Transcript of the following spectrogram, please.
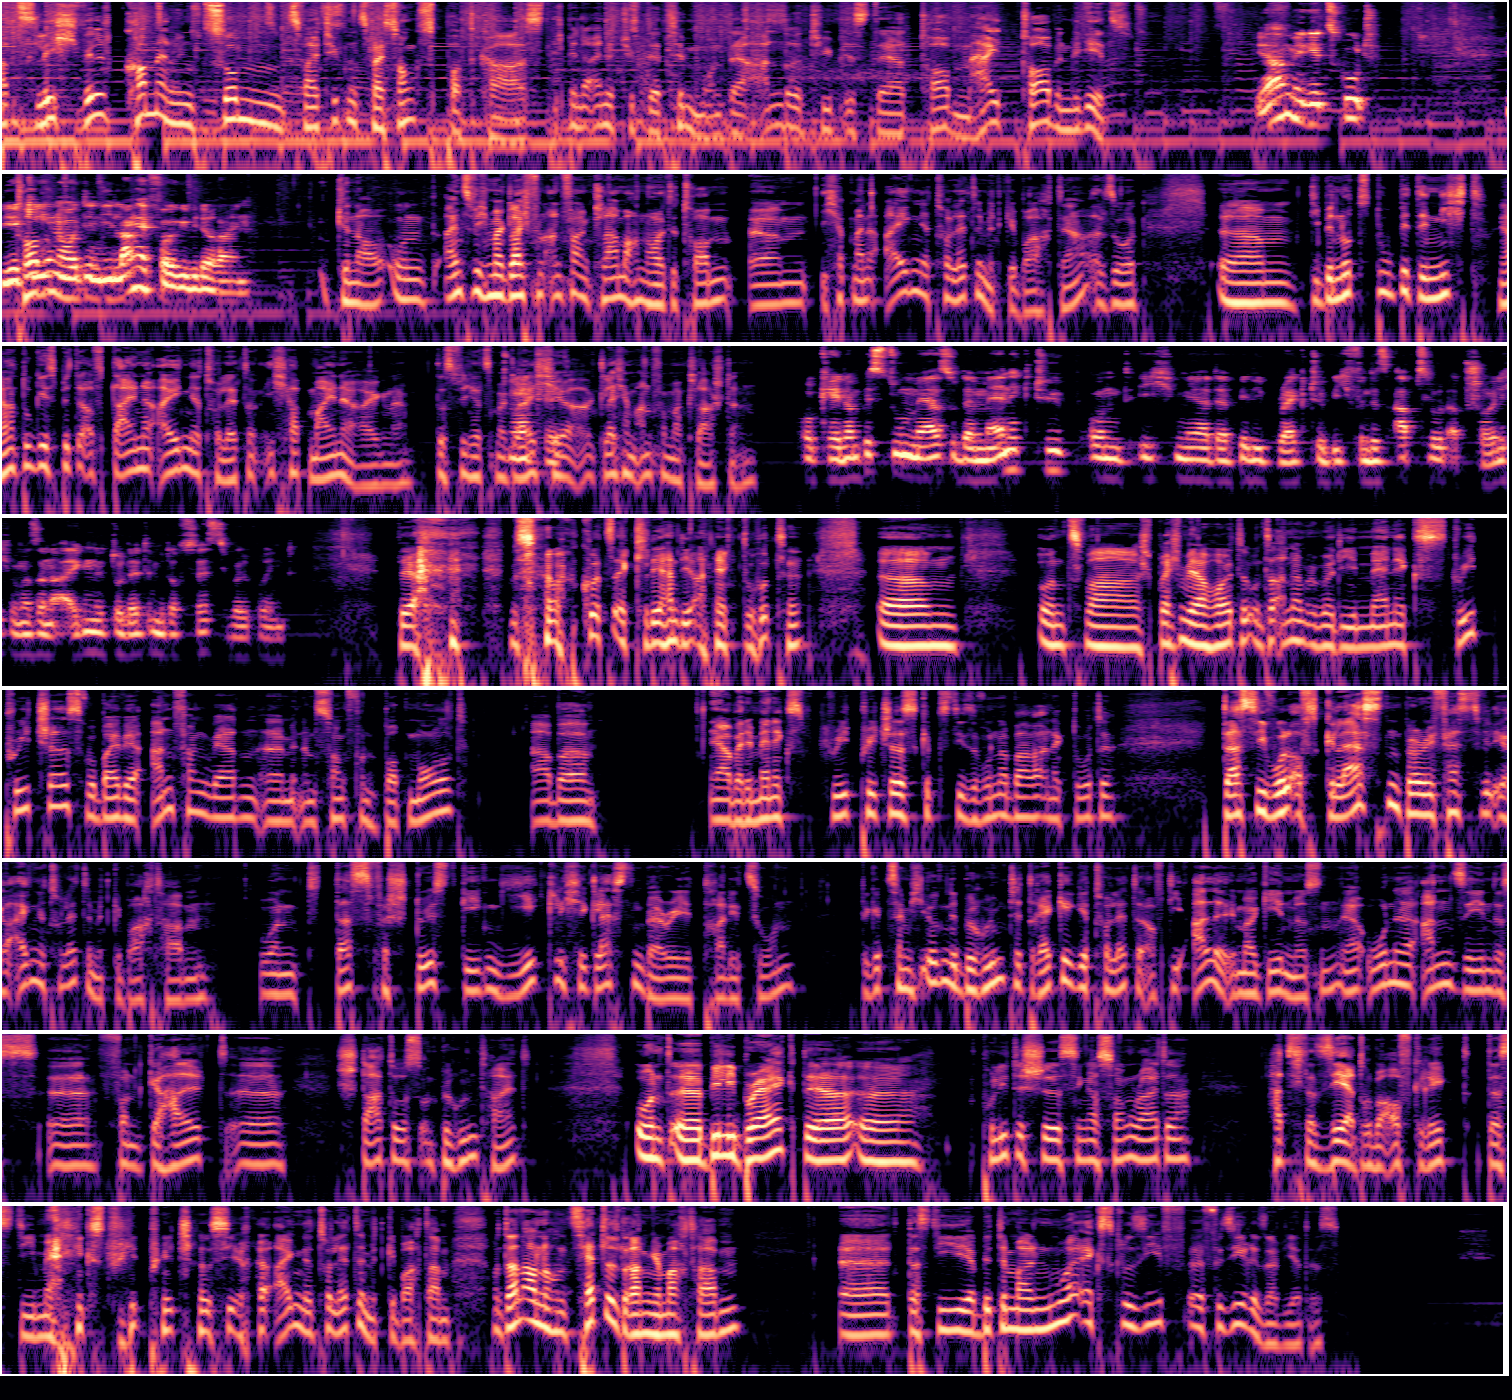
Herzlich willkommen zum Zwei Typen, zwei Songs Podcast. Ich bin der eine Typ, der Tim, und der andere Typ ist der Torben. Hi Torben, wie geht's? Ja, mir geht's gut. Wir Torben, gehen heute in die lange Folge wieder rein. Genau, und eins will ich mal gleich von Anfang an klar machen heute, Torben. Ähm, ich habe meine eigene Toilette mitgebracht, ja. Also ähm, die benutzt du bitte nicht, ja. Du gehst bitte auf deine eigene Toilette und ich habe meine eigene. Das will ich jetzt mal gleich okay. hier gleich am Anfang mal klarstellen. Okay, dann bist du mehr so der Manic-Typ und ich mehr der Billy Bragg-Typ. Ich finde es absolut abscheulich, wenn man seine eigene Toilette mit aufs Festival bringt. Der, müssen wir mal kurz erklären, die Anekdote. Ähm, und zwar sprechen wir heute unter anderem über die Manic Street Preachers, wobei wir anfangen werden äh, mit einem Song von Bob Mould. Aber ja, bei den Manic Street Preachers gibt es diese wunderbare Anekdote, dass sie wohl aufs Glastonbury Festival ihre eigene Toilette mitgebracht haben. Und das verstößt gegen jegliche Glastonbury-Tradition. Da gibt es nämlich irgendeine berühmte dreckige Toilette, auf die alle immer gehen müssen, ja, ohne Ansehen des, äh, von Gehalt, äh, Status und Berühmtheit. Und äh, Billy Bragg, der äh, politische Singer-Songwriter, hat sich da sehr drüber aufgeregt, dass die Manic Street Preachers ihre eigene Toilette mitgebracht haben und dann auch noch einen Zettel dran gemacht haben, äh, dass die bitte mal nur exklusiv äh, für sie reserviert ist.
